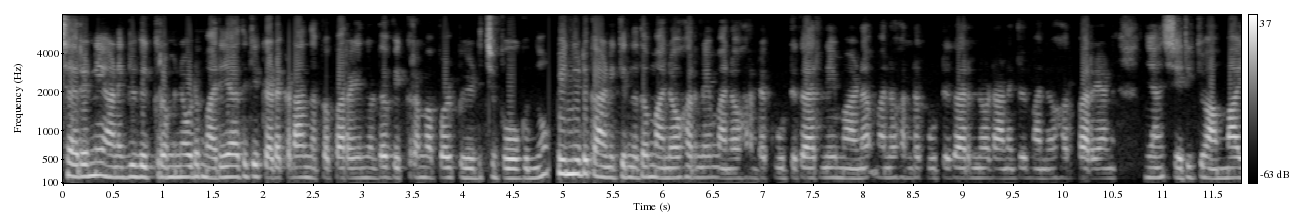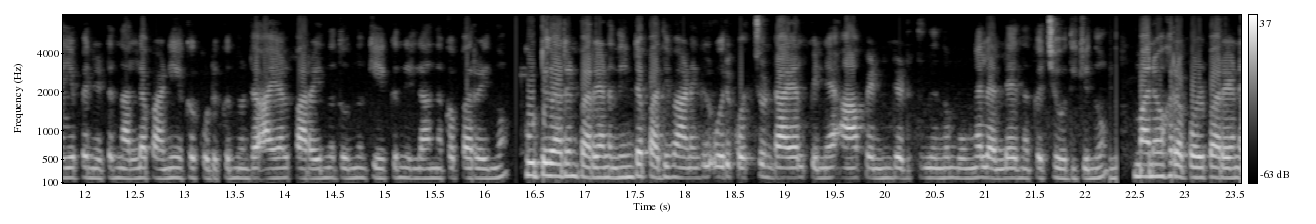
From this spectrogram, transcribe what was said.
ശരണ്യാണെങ്കിൽ വിക്രമിനോട് മര്യാദയ്ക്ക് കിടക്കണമെന്നൊക്കെ പറയുന്നുണ്ട്. വിക്രം അപ്പോൾ പേടിച്ചു പോകുന്നു. പിന്നീട് കാണിക്കുന്നത് മനോഹറിനെയും മനോഹറിന്റെ കൂട്ടുകാരനെയുമാണ്. മനോഹറിന്റെ കൂട്ടുകാരനോടാണെങ്കിൽ മനോഹർ പറയാണ് ഞാൻ ശരിക്കും അമ്മായിയപ്പനിട്ട് നല്ല പണിയൊക്കെ കൊടുക്കുന്നുണ്ട്. അയാൾ പറയുന്നതൊന്നും കേൾക്കുന്നില്ല എന്നൊക്കെ പറയുന്നു. കൂട്ടുകാരൻ പറയാണ് നിന്റെ പതിവാണെങ്കിൽ ഒരു കൊച്ചുണ്ടായാൽ പിന്നെ ആ പെണ്ണിന്റെ അടുത്ത് നിന്നും മുങ്ങലല്ലേ എന്നൊക്കെ ചോദിക്കുന്നു. മനോഹർ അപ്പോൾ പറയണ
